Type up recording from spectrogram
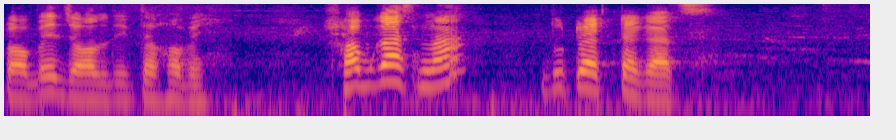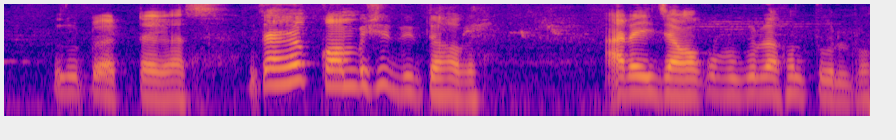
টবে জল দিতে হবে। সব গাছ না, দুটো একটা গাছ। দুটো একটা গাছ। যাই হোক কম বেশি দিতে হবে। আর এই জামাকাপড়গুলো এখন তুলবো।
